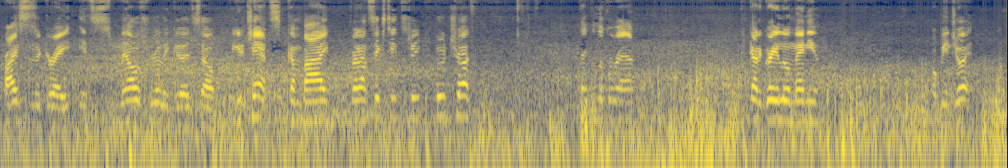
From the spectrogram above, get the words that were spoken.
Prices are great. It smells really good. So if you get a chance, come by right on 16th Street, food truck. Take a look around. Got a great little menu. Hope you enjoy it.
